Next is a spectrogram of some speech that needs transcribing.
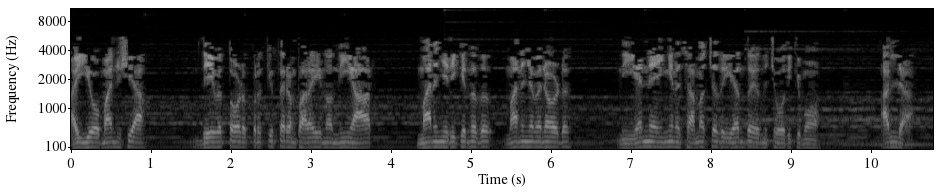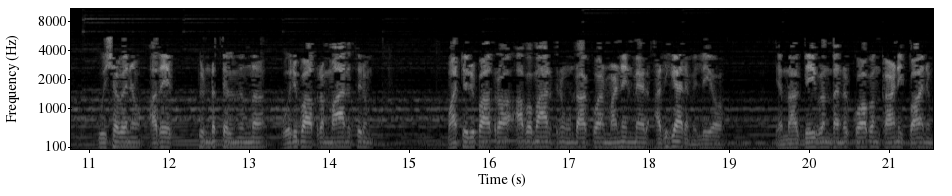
അയ്യോ മനുഷ്യ ദൈവത്തോട് പ്രത്യുത്തരം പറയുന്ന നീ ആർ? മനഞ്ഞിരിക്കുന്നത് മനഞ്ഞവനോട്? നീ എന്നെ ഇങ്ങനെ ചമച്ചത് എന്ത് എന്ന് ചോദിക്കുമോ? അല്ല കുശവനു അതേ പിണ്ടത്തിൽ നിന്ന് ഒരു പാത്രം മാനത്തിനും മറ്റൊരു പാത്രം അപമാനത്തിനും ഉണ്ടാക്കുവാൻ മണ്ണിന്മേൽ അധികാരമില്ലയോ? എന്നാൽ ദൈവം തന്റെ കോപം കാണിപ്പാനും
